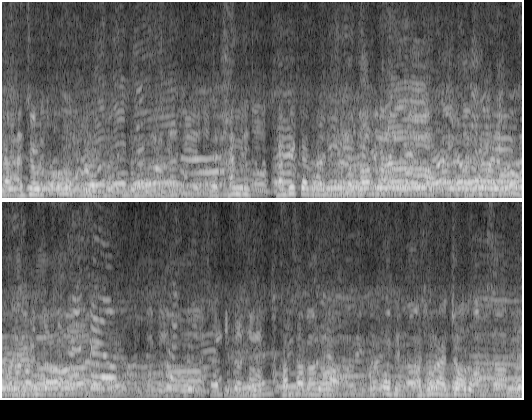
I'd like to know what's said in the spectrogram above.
자, 안쪽으로 조금만 들어가시겠습니다. 네, 단디까지만 해주세요. 감사합니다. 잔디까지. 감사합니다. 어, 네. 아, 손 안쪽으로. 네.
